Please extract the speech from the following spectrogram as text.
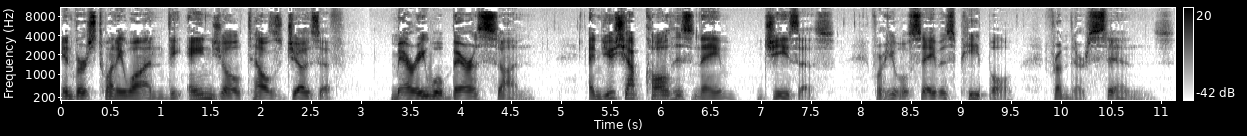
In verse 21, the angel tells Joseph, Mary will bear a son, and you shall call his name Jesus, for he will save his people from their sins.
